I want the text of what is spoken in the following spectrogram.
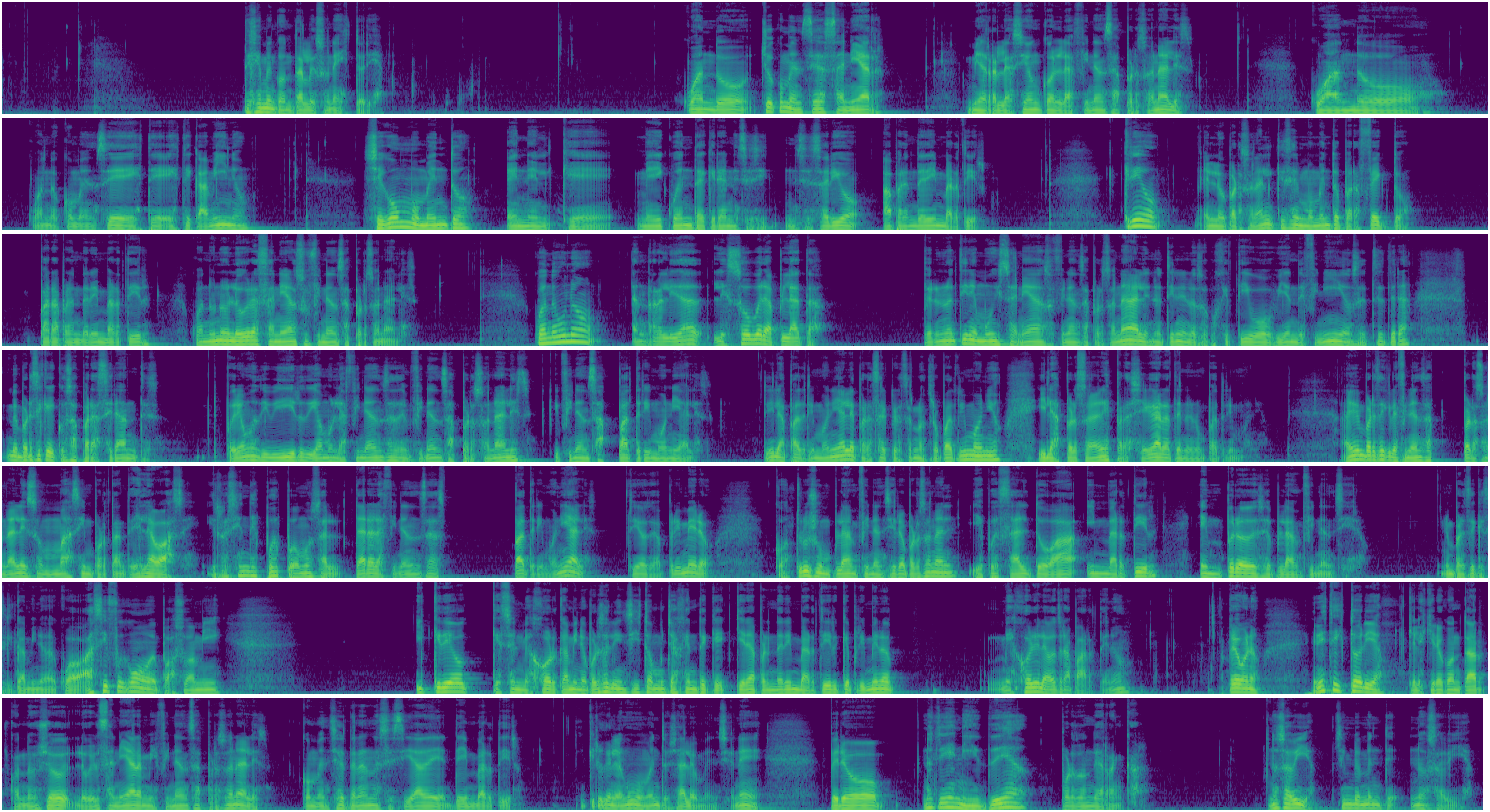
Déjenme contarles una historia. Cuando yo comencé a sanear mi relación con las finanzas personales, cuando, cuando comencé este, este camino, llegó un momento en el que me di cuenta que era necesario aprender a invertir. Creo, en lo personal, que es el momento perfecto para aprender a invertir cuando uno logra sanear sus finanzas personales. Cuando uno en realidad le sobra plata, pero no tiene muy saneadas sus finanzas personales, no tiene los objetivos bien definidos, etc., me parece que hay cosas para hacer antes. Podríamos dividir, digamos, las finanzas en finanzas personales y finanzas patrimoniales las patrimoniales para hacer crecer nuestro patrimonio y las personales para llegar a tener un patrimonio. A mí me parece que las finanzas personales son más importantes, es la base. Y recién después podemos saltar a las finanzas patrimoniales. ¿sí? O sea, primero construyo un plan financiero personal y después salto a invertir en pro de ese plan financiero. Me parece que es el camino adecuado. Así fue como me pasó a mí. Y creo que es el mejor camino. Por eso le insisto a mucha gente que quiere aprender a invertir, que primero mejore la otra parte, ¿no? Pero bueno, en esta historia que les quiero contar, cuando yo logré sanear mis finanzas personales, comencé a tener necesidad de, de invertir. Y creo que en algún momento ya lo mencioné, pero no tenía ni idea por dónde arrancar. No sabía, simplemente no sabía.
